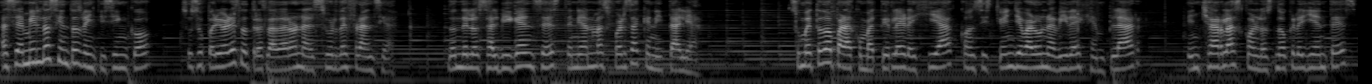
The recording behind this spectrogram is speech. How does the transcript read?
Hacia 1225, sus superiores lo trasladaron al sur de Francia, donde los albiguenses tenían más fuerza que en Italia. Su método para combatir la herejía consistió en llevar una vida ejemplar, en charlas con los no creyentes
